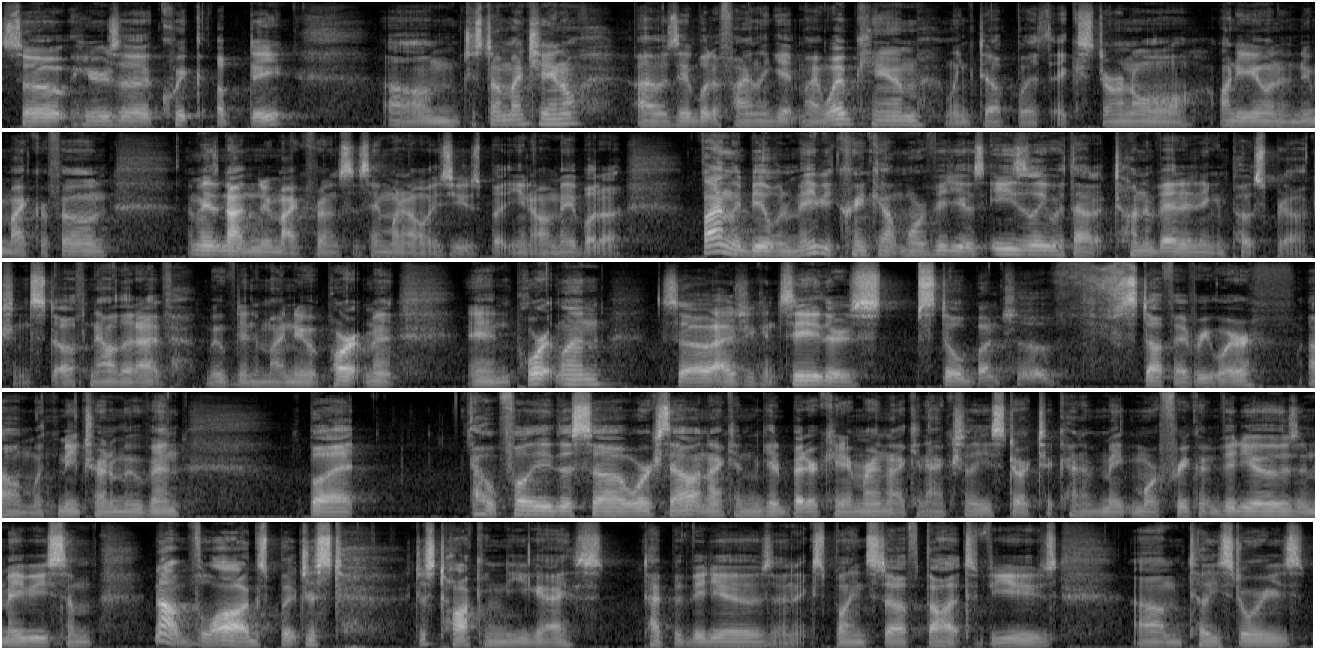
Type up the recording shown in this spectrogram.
So here's a quick update. Um, just on my channel, I was able to finally get my webcam linked up with external audio and a new microphone. I mean, it's not a new microphone, it's the same one I always use, but you know, I'm able to finally be able to maybe crank out more videos easily without a ton of editing and post production stuff now that I've moved into my new apartment in Portland. So, as you can see, there's still a bunch of stuff everywhere um, with me trying to move in. But hopefully this uh, works out and I can get a better camera and I can actually start to kind of make more frequent videos and maybe some not vlogs but just just talking to you guys type of videos and explain stuff thoughts views um, tell you stories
